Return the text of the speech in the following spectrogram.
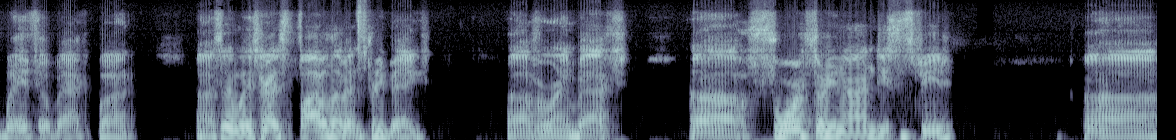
way throwback, but uh so anyway, this guy's 5'11, pretty big uh for running back. Uh 439, decent speed. Uh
